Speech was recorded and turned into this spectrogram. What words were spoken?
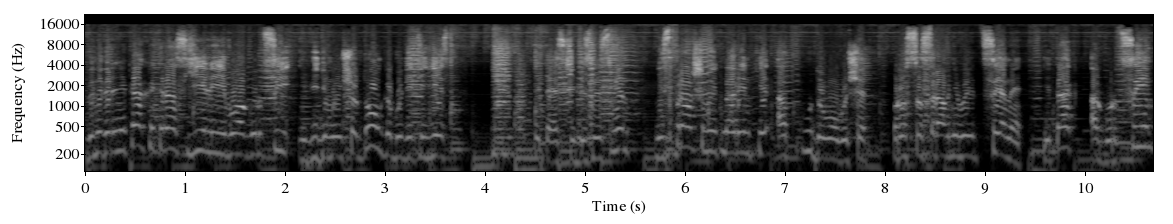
вы наверняка хоть раз ели его огурцы и, видимо, еще долго будете есть. Китайский бизнесмен не спрашивает на рынке, откуда овощи, просто сравнивает цены. Итак, огурцы...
